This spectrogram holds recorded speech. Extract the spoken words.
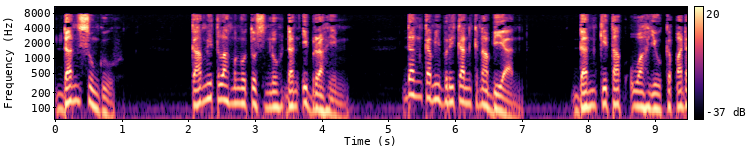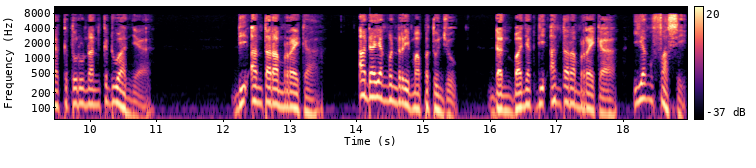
dan sungguh, kami telah mengutus Nuh dan Ibrahim, dan kami berikan kenabian dan kitab wahyu kepada keturunan keduanya. Di antara mereka ada yang menerima petunjuk, dan banyak di antara mereka yang fasik.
